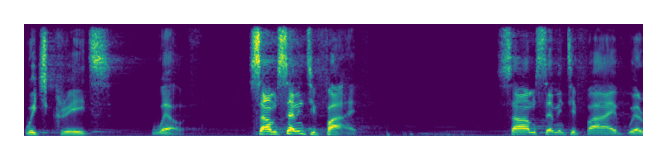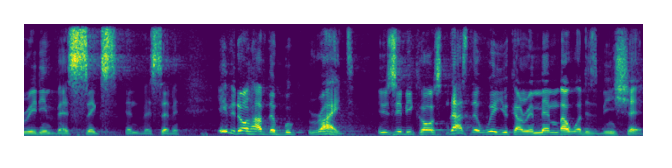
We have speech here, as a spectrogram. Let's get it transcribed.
which creates wealth. Psalm 75. Psalm 75, we're reading verse 6 and verse 7. If you don't have the book, write. You see, because that's the way you can remember what is being shared.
